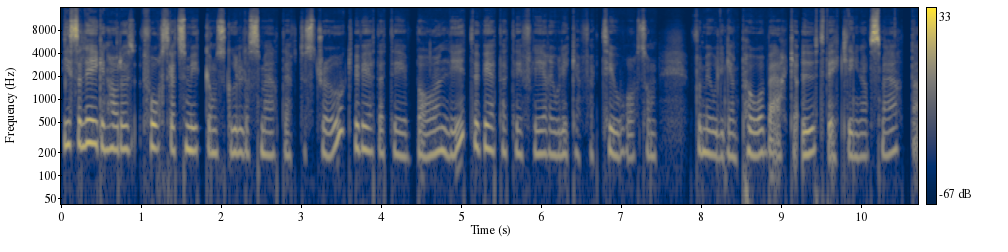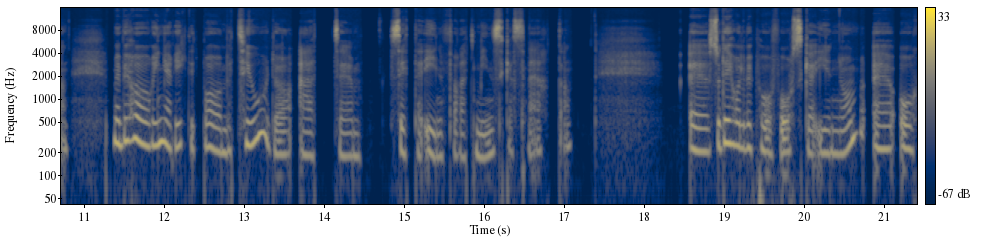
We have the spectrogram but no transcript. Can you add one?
Visserligen har det forskats mycket om skuldersmärta efter stroke. Vi vet att det är vanligt. Vi vet att det är flera olika faktorer som förmodligen påverkar utvecklingen av smärtan. Men vi har inga riktigt bra metoder att eh, sätta in för att minska smärtan. Eh, så det håller vi på att forska inom eh, och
